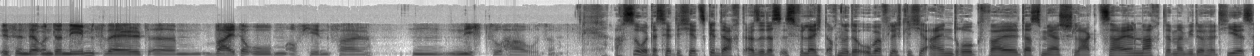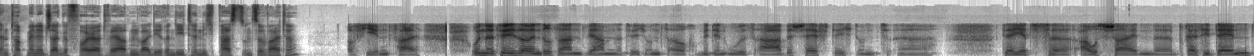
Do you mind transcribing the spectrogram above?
ist in der Unternehmenswelt ähm, weiter oben auf jeden Fall hm, nicht zu Hause. Ach so, das hätte ich jetzt gedacht. Also das ist vielleicht auch nur der oberflächliche Eindruck, weil das mehr Schlagzeilen macht, wenn man wieder hört, hier ist ein Topmanager gefeuert werden, weil die Rendite nicht passt und so weiter? Auf jeden Fall. Und natürlich ist auch interessant, wir haben natürlich uns auch mit den USA beschäftigt und äh, der jetzt äh, ausscheidende Präsident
